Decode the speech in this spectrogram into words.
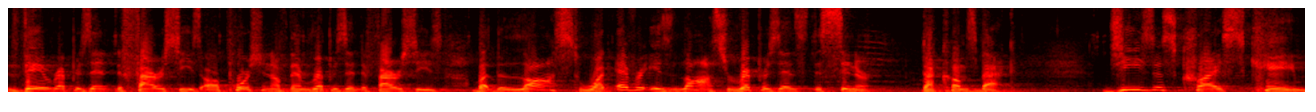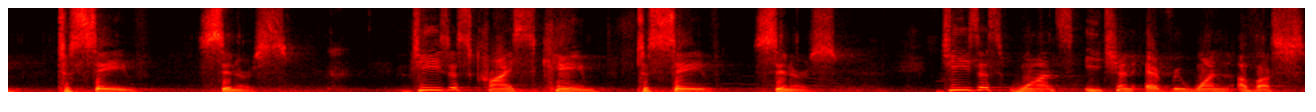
They represent the Pharisees, or a portion of them represent the Pharisees. But the lost, whatever is lost, represents the sinner that comes back. Jesus Christ came to save sinners. Jesus Christ came to save sinners. Jesus wants each and every one of us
